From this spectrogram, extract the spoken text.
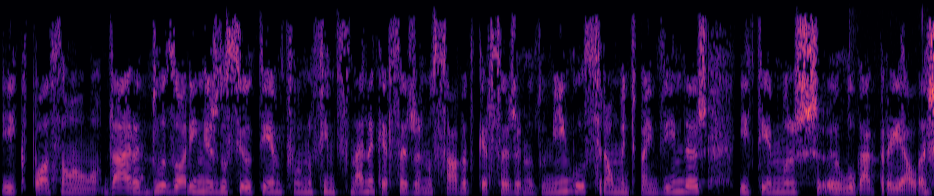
e que possam dar duas horinhas do seu tempo no fim de semana, quer seja no sábado, quer seja no domingo, serão muito bem-vindas e temos eh, lugar para elas.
